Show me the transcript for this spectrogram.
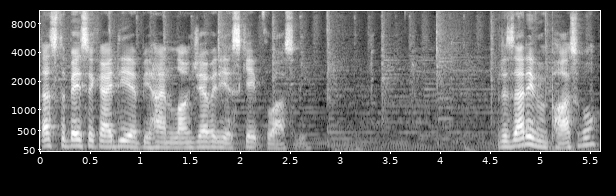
That's the basic idea behind longevity escape velocity. But is that even possible?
